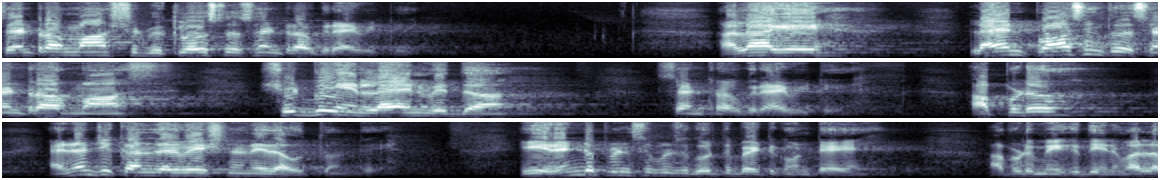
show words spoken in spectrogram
Centre of mass should be close to centre of gravity అలాగే line passing to the centre of mass should be in line with the centre of gravity అప్పుడు ఎనర్జీ కన్జర్వేషన్ అనేది అవుతుంది. ఈ రెండు ప్రిన్సిపల్స్ గుర్తుపెట్టుకుంటే అప్పుడు మీకు దీనివల్ల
